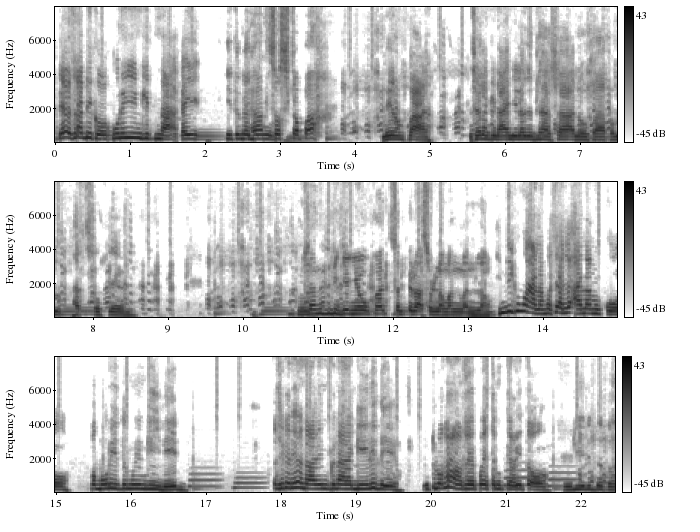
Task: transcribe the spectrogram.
Kaya sabi ko, kunin yung gitna, kay ito na May hot sauce ka pa. Meron pa. Isa lang kinain nila dun sa, sa ano, sa pam- hot sauce na yun. Sana binigyan niyo ako kahit sa piraso laman man lang. Hindi ko nga alam kasi ang alam ko, paborito mo yung gilid. Kasi kanina naranin ko na na gilid eh. Ito ba nga, sa'yo pa itong tira ito oh. Yung gilid na to.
